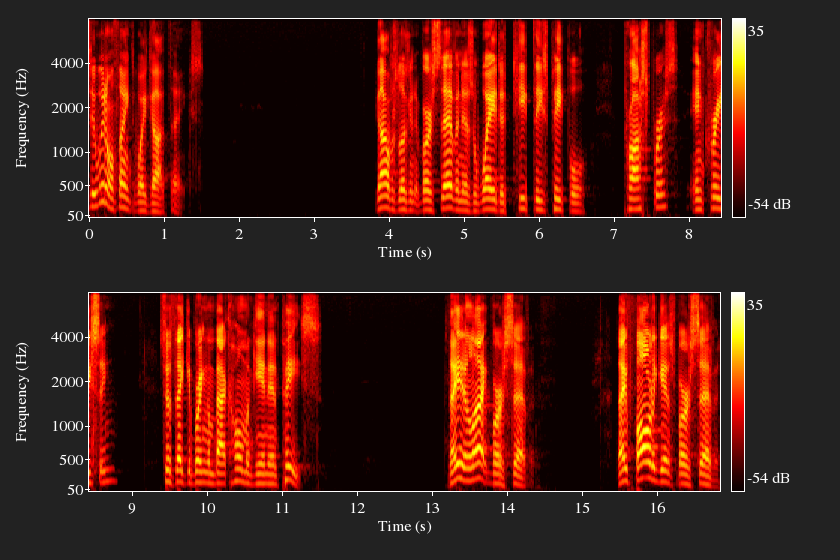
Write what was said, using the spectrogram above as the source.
See, we don't think the way God thinks. God was looking at verse 7 as a way to keep these people prosperous, increasing, so that they could bring them back home again in peace. They didn't like verse 7. They fought against verse 7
